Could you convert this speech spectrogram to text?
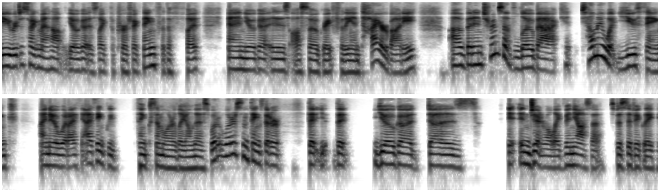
you were just talking about how yoga is like the perfect thing for the foot, and yoga is also great for the entire body. Uh, but in terms of low back, tell me what you think. I know what I think. I think we think similarly on this. What what are some things that are that that yoga does in general, like vinyasa specifically,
